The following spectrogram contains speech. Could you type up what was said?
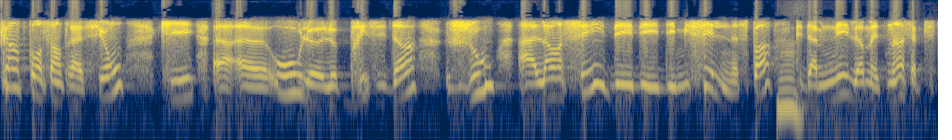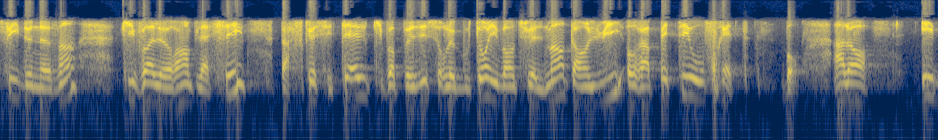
camp de concentration qui euh, euh, où le, le, président joue à lancer des, des, des missiles, n'est-ce pas? Mmh. Puis d'amener là maintenant sa petite fille de 9 ans qui va le remplacer parce que c'est elle qui va peser sur le bouton éventuellement quand lui aura pété aux frettes. Bon, alors et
